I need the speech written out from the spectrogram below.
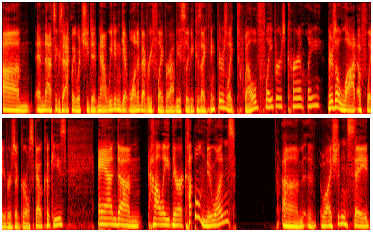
Um, and that's exactly what she did. Now, we didn't get one of every flavor, obviously, because I think there's like 12 flavors currently. There's a lot of flavors of Girl Scout cookies. And um, Holly, there are a couple new ones. Um, well, I shouldn't say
